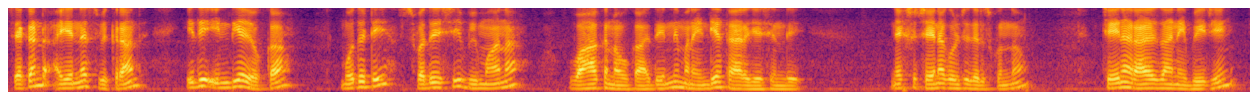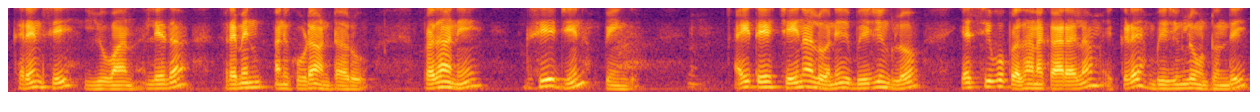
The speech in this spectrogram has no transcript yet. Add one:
Second INS Vikrant. ఇది ఇండియా యొక్క మొదటి స్వదేశీ విమాన వాహక నౌక. దీన్ని మన ఇండియా తయారు చేసింది. నెక్స్ట్ చైనా గురించి తెలుసుకుందాం. చైనా రాజధాని బీజింగ్ కరెన్సీ యువాన్ లేదా రెమెన్ అని కూడా అంటారు. ప్రధాని క్సీ జిన్ పింగ్. అయితే చైనాలోని బీజింగ్లో ఎస్సీఓ ప్రధాన కార్యాలయం ఇక్కడే బీజింగ్లో ఉంటుంది.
